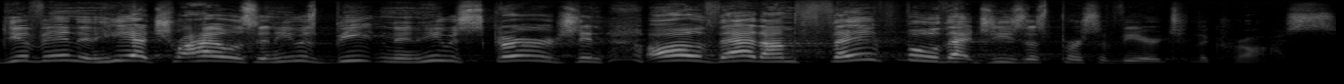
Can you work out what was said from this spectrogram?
give in, and He had trials, and He was beaten, and He was scourged, and all of that. I'm thankful that Jesus persevered to the cross.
